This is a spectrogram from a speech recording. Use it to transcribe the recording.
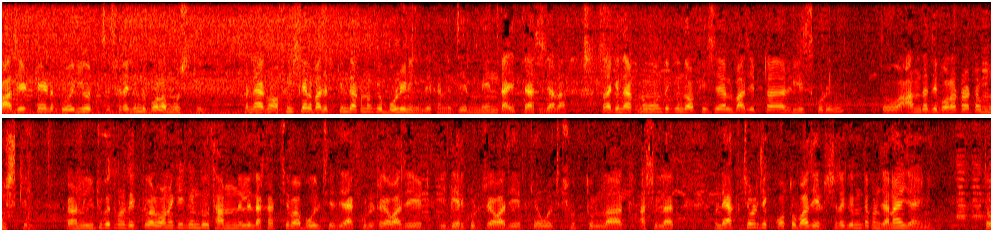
বাজেট নিয়ে এটা তৈরি হচ্ছে সেটা কিন্তু বলা মুশকিল। মানে এখন অফিসিয়াল বাজেট কিন্তু এখনও কেউ বলিনি কিন্তু এখানে যে মেন দায়িত্বে আছে যারা, তারা কিন্তু এখনও পর্যন্ত কিন্তু অফিসিয়াল বাজেটটা রিলিজ করেনি। তো আন্দাজে বলাটা একটা মুশকিল। কারণ ইউটিউবে তোমরা দেখতে পারো অনেকে কিন্তু থামনেলে দেখাচ্ছে বা বলছে যে এক কোটি টাকা বাজেট কি দেড় কোটি টাকা বাজেট কেউ বলছে সত্তর লাখ, আশি লাখ। মানে অ্যাকচুয়ালি যে কত বাজেট সেটা কিন্তু এখন জানাই যায়নি। তো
